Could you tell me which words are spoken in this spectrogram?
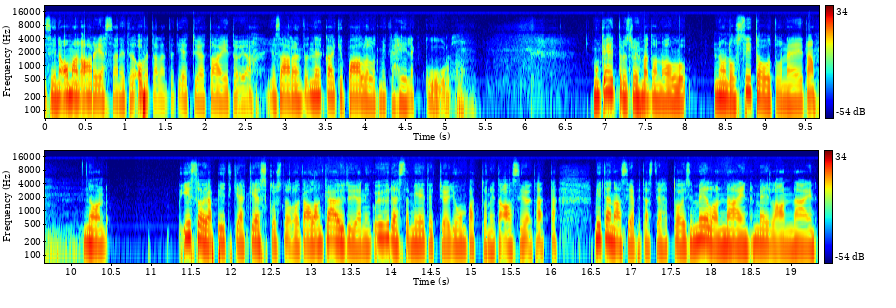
siinä oman arjessa, niitä opetella niitä tiettyjä taitoja ja saada ne kaikki palvelut, mikä heille kuuluu. Mun kehittämisryhmät on ollut, ne on ollut sitoutuneita, ne on isoja pitkiä keskusteluita ollaan käyty ja niin kuin yhdessä mietitty ja jumpattu niitä asioita, että miten asia pitäisi tehdä toisin. Meillä on näin, meillä on näin,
